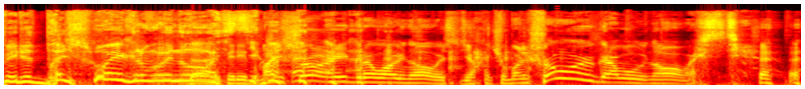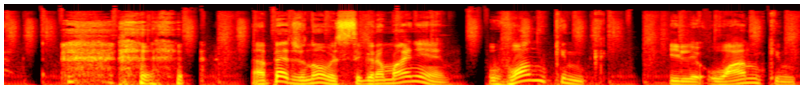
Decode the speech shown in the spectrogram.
Перед большой игровой новостью. Да, перед большой игровой новостью. Я хочу большую игровую новость. Опять же, новость с игромании. Wanking или Wanking,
